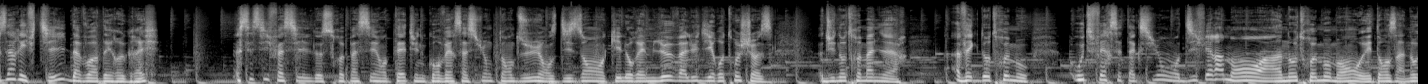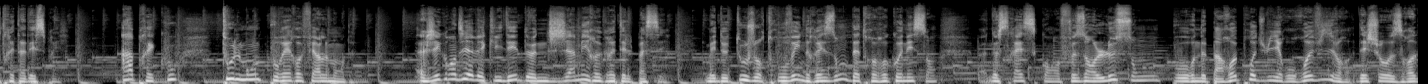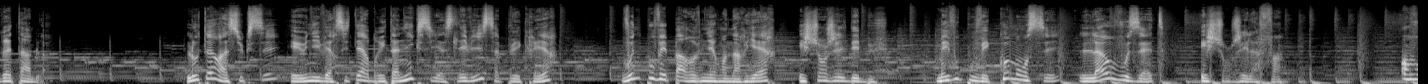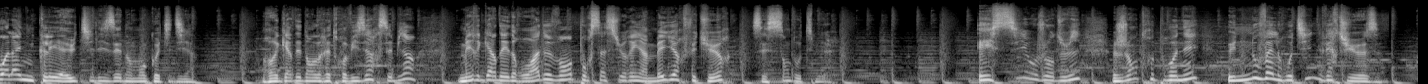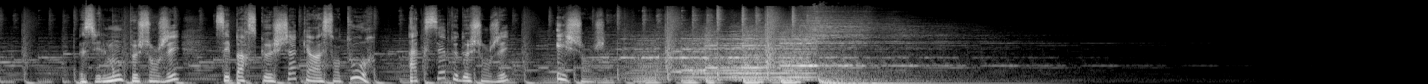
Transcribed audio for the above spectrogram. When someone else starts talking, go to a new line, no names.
Vous arrive-t-il d'avoir des regrets? C'est si facile de se repasser en tête une conversation tendue en se disant qu'il aurait mieux valu dire autre chose, d'une autre manière, avec d'autres mots, ou de faire cette action différemment, à un autre moment et dans un autre état d'esprit. Après coup, tout le monde pourrait refaire le monde. J'ai grandi avec l'idée de ne jamais regretter le passé, mais de toujours trouver une raison d'être reconnaissant, ne serait-ce qu'en faisant leçon pour ne pas reproduire ou revivre des choses regrettables. L'auteur à succès et universitaire britannique C.S. Lewis a pu écrire Vous ne pouvez pas revenir en arrière et changer le début, mais vous pouvez commencer là où vous êtes et changer la fin. En voilà une clé à utiliser dans mon quotidien. Regarder dans le rétroviseur, c'est bien, mais regarder droit devant pour s'assurer un meilleur futur, c'est sans doute mieux. Et si aujourd'hui, j'entreprenais une nouvelle routine vertueuse? Si le monde peut changer, c'est parce que chacun à son tour accepte de changer et change.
